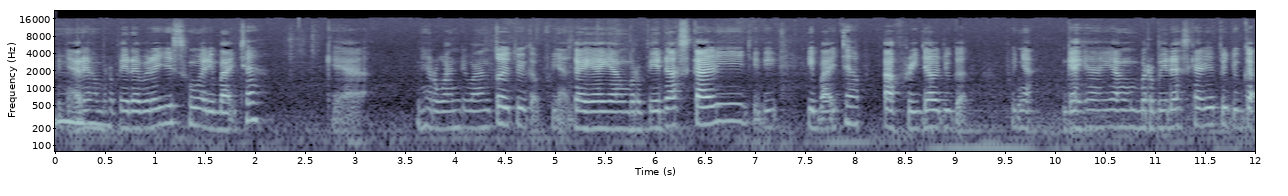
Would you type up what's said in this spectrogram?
Penyair yang berbeda-beda aja semua dibaca. Kayak Nirwan Dewanto itu juga punya gaya yang berbeda sekali jadi dibaca. Afrizal juga punya gaya yang berbeda sekali itu juga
